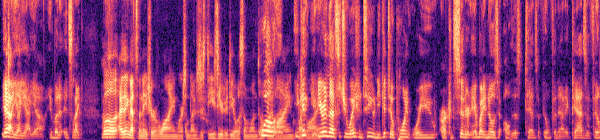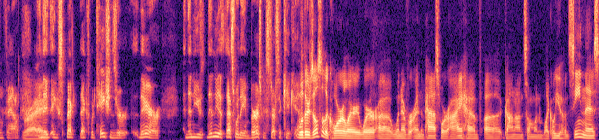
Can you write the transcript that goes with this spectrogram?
yeah, yeah, yeah, yeah, but it's like, Well, I think that's the nature of lying, where sometimes it's just easier to deal with someone to well, lying. you get lie. you're in that situation too, and you get to a point where you are considered. Everybody knows, oh, this Ted's a film fanatic. Ted's a film fan. right. and they expect the expectations are there, and then you then you, that's where the embarrassment starts to kick in. Well, there's also the corollary where, uh, whenever in the past, where I have uh, gone on someone like, "Oh, you haven't seen this,"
